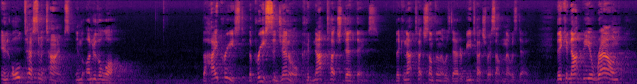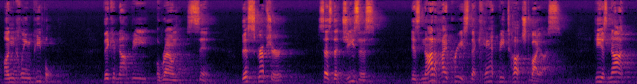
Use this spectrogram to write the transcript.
In Old Testament times, in, under the law, the high priest, the priests in general, could not touch dead things. They could not touch something that was dead or be touched by something that was dead. They could not be around unclean people. They could not be around sin. This scripture says that Jesus is not a high priest that can't be touched by us. He is not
